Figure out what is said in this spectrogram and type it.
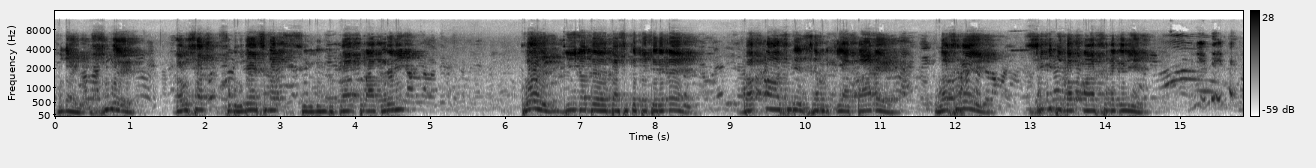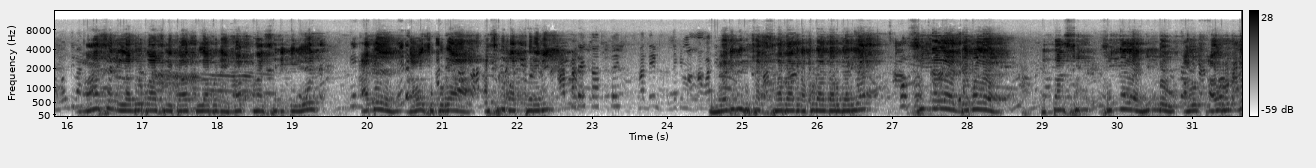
හොඳයි සුබ දවසක් සුබ උදෑසනක් සියලු දෙනාට ප්‍රාර්ථනා කරමි කෝල් ගීනද දසක පැතිරෙන බක්මාසනේ සමග කියා පාන වසරේ සිගිති බක්මාසන කලියේ මාසන ලදරු පාසලේ පාත් ලැබුණේ බක්මාසන කලියේ අද දවස පුරා අසිරිමත් කරමින් වැඩි විදිහක් සහභාගී වන කුඩා දරුදරියන් සිංහල දෙමළ නැත්නම් සිං- සිංහල හින්දු අලුත් අවුරුද්ද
